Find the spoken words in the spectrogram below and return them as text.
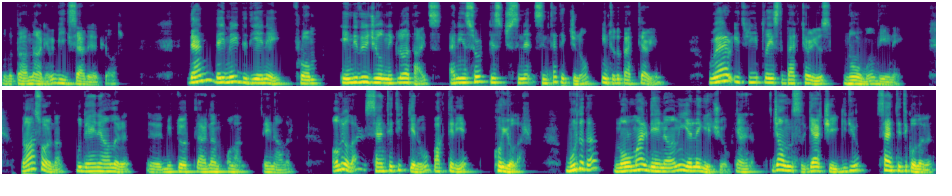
Bunu daha nerede yapıyor? Bilgisayarda yapıyorlar. Then they made the DNA from individual nucleotides and insert this synthetic genome into the bacterium where it replaced bacteria's normal DNA. Daha sonradan bu DNA'ları, e, nükleotlerden olan DNA'ları alıyorlar, sentetik genomu bakteriye koyuyorlar. Burada da normal DNA'nın yerine geçiyor. Yani canlısı, gerçeği gidiyor, sentetik olanı,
